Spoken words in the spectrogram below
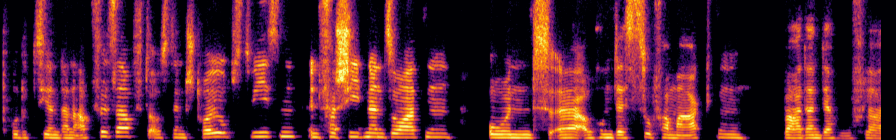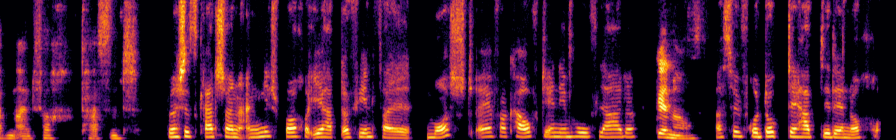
produzieren dann Apfelsaft aus den Streuobstwiesen in verschiedenen Sorten. Und äh, auch um das zu vermarkten, war dann der Hofladen einfach passend. Du hast jetzt gerade schon angesprochen, ihr habt auf jeden Fall Most äh, verkauft ihr in dem Hofladen. Genau. Was für Produkte habt ihr denn noch,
